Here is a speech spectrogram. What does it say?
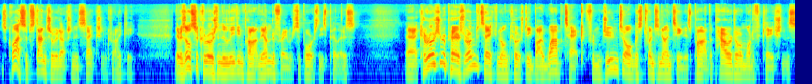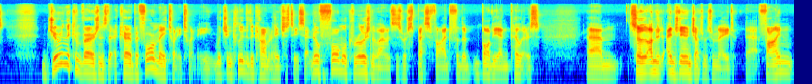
It's quite a substantial reduction in section, crikey. There is also corrosion in the leading part of the underframe which supports these pillars. Uh, corrosion repairs were undertaken on Coach D by Wabtec from June to August 2019 as part of the power door modifications. During the conversions that occurred before May 2020, which included the Carmont HST set, no formal corrosion allowances were specified for the body end pillars. Um, so engineering judgments were made. Uh, fine.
